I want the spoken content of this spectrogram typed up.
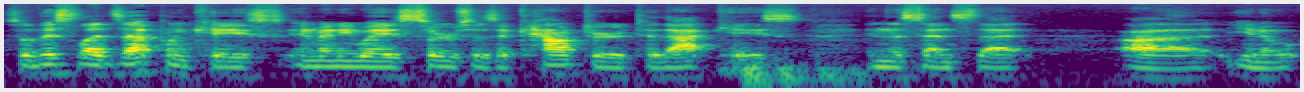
so this Led Zeppelin case, in many ways, serves as a counter to that case, in the sense that, uh, you know,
